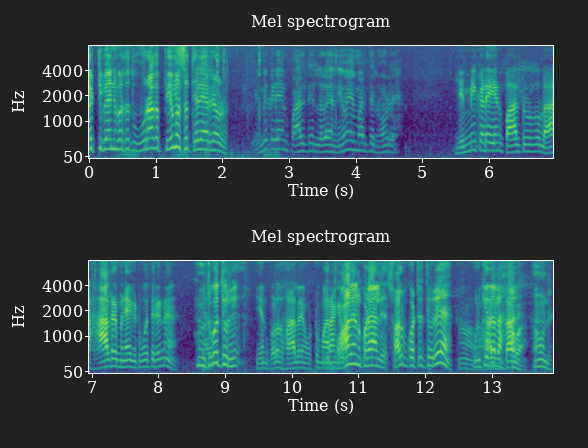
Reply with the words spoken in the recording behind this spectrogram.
ಗಟ್ಟಿ ಬ್ಯಾನಿ ಬರ್ತೈತಿ ಊರಾಗ ಫೇಮಸ್ ಅಂತ ಹೇಳ್ಯಾರ ಅವ್ರು. ಎಮ್ಮಿ ಕಡೆ ಏನು ಪಾಲ್ಟ್ ಇಲ್ಲಲ್ಲ ನೀವೇನು ಮಾಡ್ತೀರಿ ನೋಡ್ರಿ. ಎಮ್ಮಿ ಕಡೆ ಏನು ಪಾಲ್ ಇರೋದಿಲ್ಲ ಹಾಲ್ರಿ ಮನ್ಯಾಗ ಇಟ್ಕೋತೀರೇನು? ಹ್ಞೂ ಇಟ್ಕೋತೀವಿ ರೀ ಏನು ಬಳದ ಹಾಲು ಒಟ್ಟು ಮಾರಂಗ ಭಾಳ ಏನು ಕೊಡಲ್ಲ ಸ್ವಲ್ಪ ಕೊಟ್ಟಿರ್ತೀವಿ ರೀ ಉಳ್ಕಿದಲ್ಲ ಹಾಲ್ ಹಾಲು. ಹ್ಞೂ ರೀ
